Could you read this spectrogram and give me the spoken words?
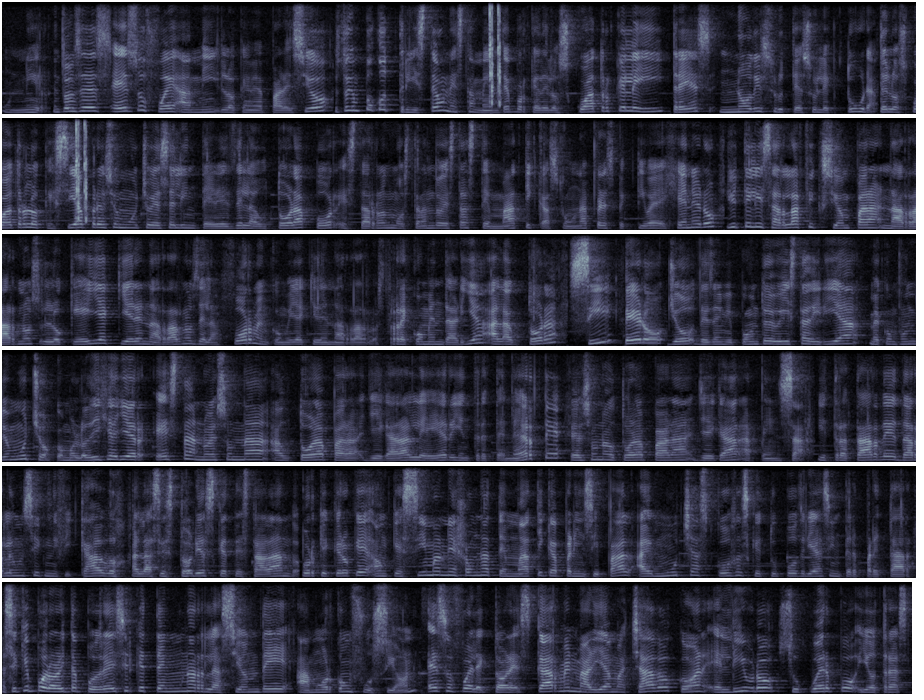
unir. Entonces, eso fue a mí lo que me pareció. Estoy un poco triste, honestamente, porque de los cuatro que leí, tres no disfruté su lectura. De los cuatro lo que sí aprecio mucho es el interés de la autora por estarnos mostrando estas temáticas con una perspectiva de género y utilizar la ficción para narrarnos lo que ella quiere narrarnos de la forma en como ella quiere narrarlos. ¿Recomendaría a la autora? Sí, pero yo desde mi punto de vista diría me confundió mucho. Como lo dije ayer, esta no es una autora para llegar a leer y entretenerte, es una autora para llegar a pensar y tratar de darle un significado a las historias que te está dando. Porque creo que aunque sí maneja una temática principal, hay muchas cosas que tú podrías interpretar. Así que por ahorita podría decir que tengo una relación de amor confusión. Eso fue lectores Carmen María Machado con el libro Su cuerpo y otras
